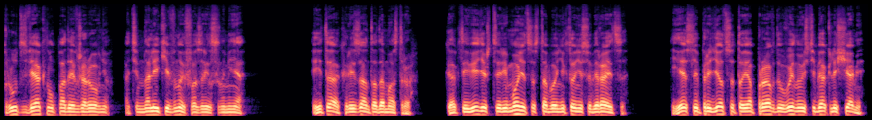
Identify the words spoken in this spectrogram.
Пруд звякнул, падая в жаровню, а темноликий вновь возрился на меня. «Итак, Рязант Адамастро, как ты видишь, церемониться с тобой никто не собирается. Если придется, то я правду выну из тебя клещами».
